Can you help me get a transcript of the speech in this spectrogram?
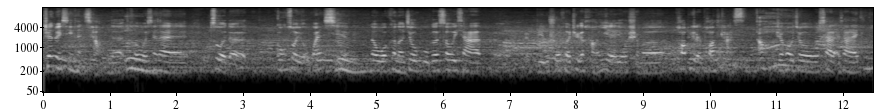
针对性很强的，和我现在做的。工作有关系，那我可能就谷歌搜一下，比如说和这个行业有什么 popular podcast，之后就下载下来听听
